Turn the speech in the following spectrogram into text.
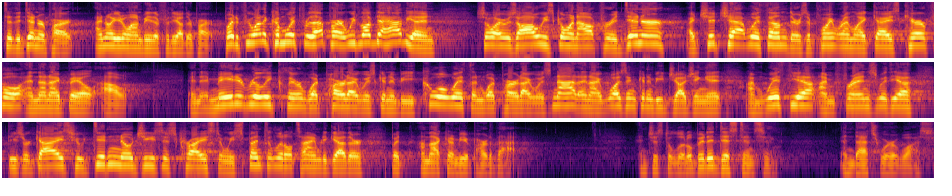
to the dinner part. I know you don't want to be there for the other part, but if you want to come with for that part, we'd love to have you. And so I was always going out for a dinner. I chit chat with them. There's a point where I'm like, guys, careful, and then I bail out. And it made it really clear what part I was going to be cool with and what part I was not, and I wasn't going to be judging it. I'm with you, I'm friends with you. These are guys who didn't know Jesus Christ, and we spent a little time together, but I'm not going to be a part of that. And just a little bit of distancing, and that's where it was.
